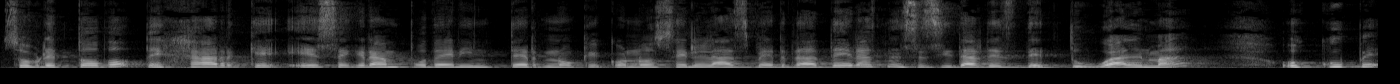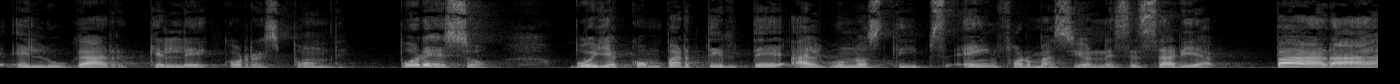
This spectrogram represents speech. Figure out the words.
Sobre todo, dejar que ese gran poder interno que conoce las verdaderas necesidades de tu alma ocupe el lugar que le corresponde. Por eso, voy a compartirte algunos tips e información necesaria para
